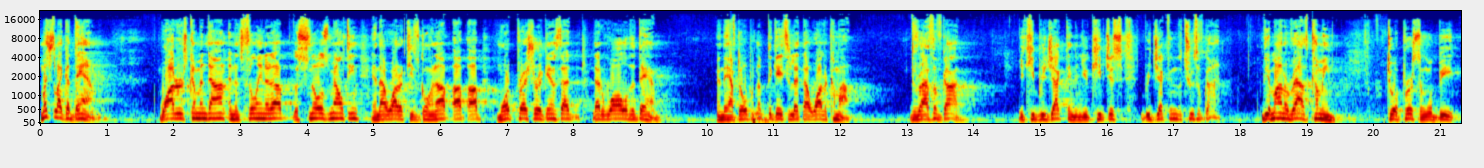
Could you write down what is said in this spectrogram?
much like a dam. Water's coming down and it's filling it up. The snow's melting and that water keeps going up, up, up. More pressure against that, that wall of the dam. And they have to open up the gates to let that water come out. The wrath of God. You keep rejecting and you keep just rejecting the truth of God. The amount of wrath coming to a person will be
